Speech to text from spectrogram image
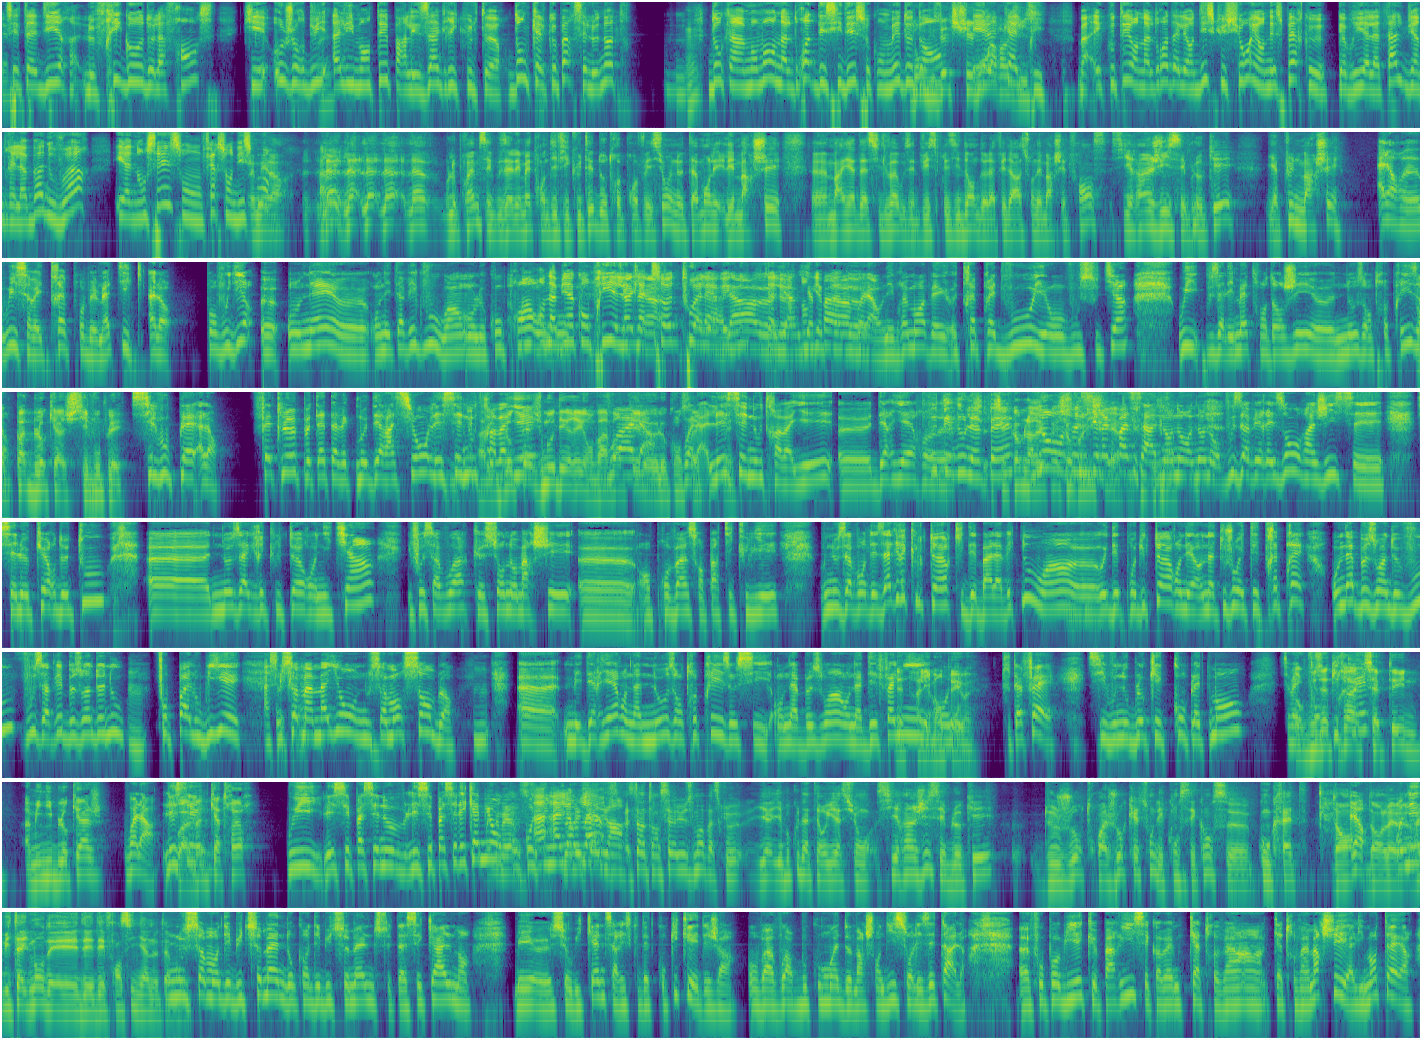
c'est-à-dire le frigo de la France, qui est aujourd'hui Oui. alimenté par les agriculteurs. Donc quelque part, c'est le nôtre. Mhm. Donc à un moment, on a le droit de décider ce qu'on met dedans vous êtes chez et vous à à quel prix? Bah écoutez, on a le droit d'aller en discussion et on espère que Gabriel Attal viendrait là-bas nous voir et annoncer son faire son discours. Mais alors, Ah là, oui. là, là, là, là, le problème, c'est que vous allez mettre en difficulté d'autres professions et notamment les, les marchés. Euh, Maria da Silva, vous êtes vice-présidente de la Fédération des marchés de France. Si Rungis est bloqué, il n'y a plus de marché. Alors euh, oui, ça va être très problématique. Alors pour vous dire, euh, on est euh, on est avec vous, hein, on le comprend. on, on a bien compris, et les klaxons, tout voilà, allait avec là, nous tout euh, à a- l'heure. Y a il y a pas de- Voilà, on est vraiment avec, euh, très près de vous et on vous soutient. Oui, vous allez mettre en danger euh, nos entreprises. Donc pas de blocage, s'il vous plaît. S'il vous plaît, alors faites-le peut-être avec modération. Laissez-nous le travailler. blocage modéré, on va inventer Voilà, le, le concept. Voilà, laissez-nous travailler euh, derrière. euh, Foutez-nous la paix. C'est comme la non, je ne dirais pas ça. Non, non, non, non. Vous avez raison. Rungis, c'est c'est le cœur de tout. Euh, nos agriculteurs, on y tient. Il faut savoir que sur nos marchés, euh, en province en particulier, nous avons des agriculteurs qui déballent avec nous, hein, euh, et des producteurs. On est, on a toujours été très près. On a besoin de vous. Vous avez besoin de nous. Mm. Faut pas l'oublier. Ah, Nous sommes un maillon. Nous sommes ensemble. Mm. Euh, mais derrière, on a nos entreprises aussi. On a besoin. On a des familles. alimenté, on a- ouais. Tout à fait. Si vous nous bloquez complètement, ça va Donc être vous êtes compliqué. prêt à accepter une, un mini blocage Voilà, Quoi, laissez, 24 heures oui, laissez passer nos, laissez passer les camions. Mais- on continue Ah, alors là- hein. Attends, attends, sérieusement, parce qu'il y, a- y a beaucoup d'interrogations. Si Rungis est bloqué euh, deux jours, trois jours, quelles sont les conséquences euh, concrètes dans, Alors, dans le est- ravitaillement des, des, des franciliens notamment? Nous sommes en début de semaine, donc en début de semaine, c'est assez calme. Mais euh, ce week-end, ça risque d'être compliqué déjà. On va avoir beaucoup moins de marchandises sur les étals. Euh, faut pas oublier que Paris, c'est quand même 80, 80 marchés alimentaires.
